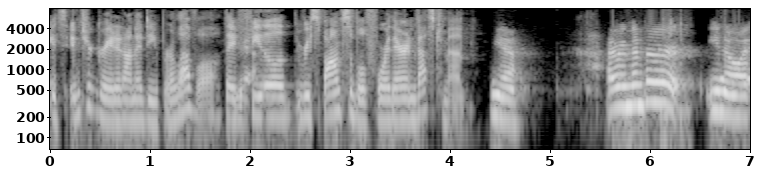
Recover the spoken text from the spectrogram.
it's integrated on a deeper level. They yeah. feel responsible for their investment. Yeah. I remember, you know,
